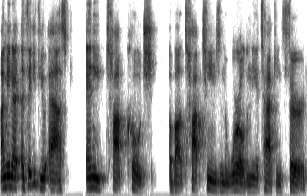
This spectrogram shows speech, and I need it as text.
i mean I, I think if you ask any top coach about top teams in the world in the attacking third.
